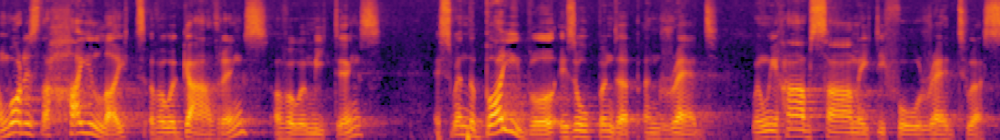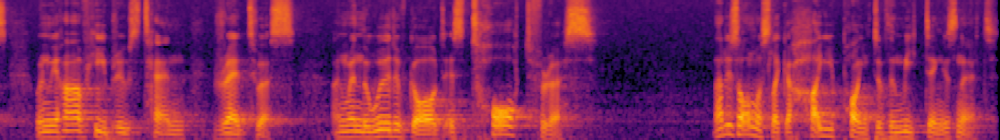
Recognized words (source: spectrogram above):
And what is the highlight of our gatherings, of our meetings? It's when the Bible is opened up and read, when we have Psalm 84 read to us, when we have Hebrews 10 read to us, and when the Word of God is taught for us. That is almost like a high point of the meeting, isn't it?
